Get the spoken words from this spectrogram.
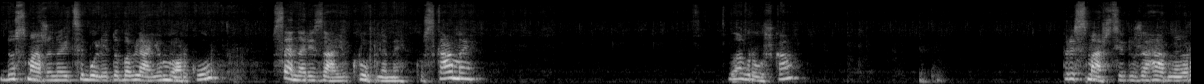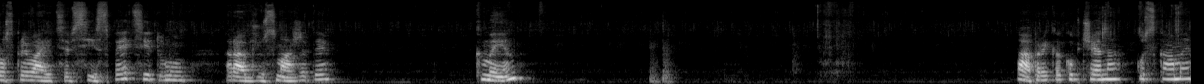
До смаженої цибулі додаю моркву. Все нарізаю крупними кусками. Лаврушка. При смажці дуже гарно розкриваються всі спеції, тому раджу смажити. Кмин. Паприка копчена кусками.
